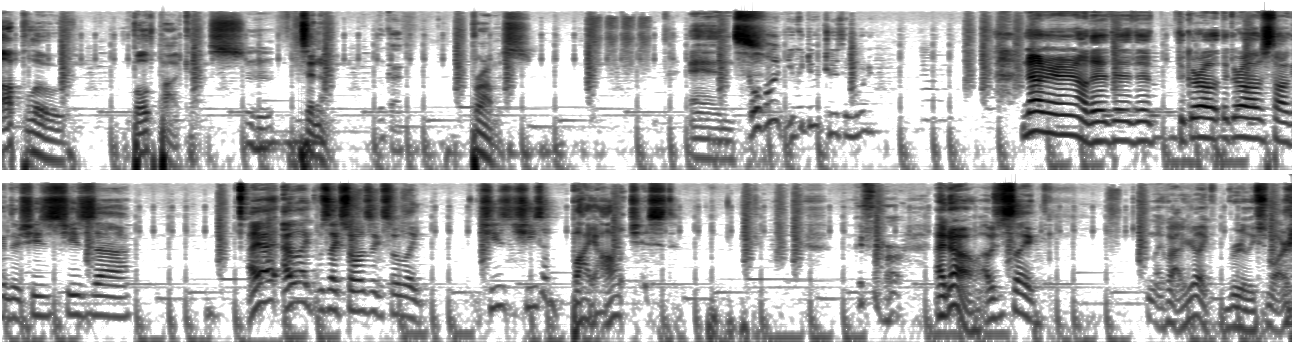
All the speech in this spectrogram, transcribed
upload both podcasts tonight. Okay. Promise. And Go on. You could do it Tuesday morning. no, no, no, no. The, the the the girl the girl I was talking to, she's she's uh, I I, I like was like so I was like so like she's she's a biologist. Good for her. I know. I was just like, I'm like, wow, you're like really smart.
